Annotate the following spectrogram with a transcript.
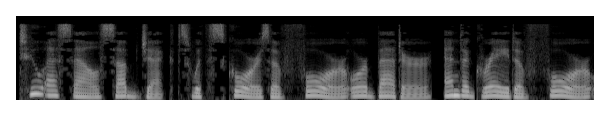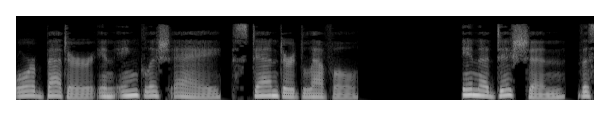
2 SL subjects with scores of 4 or better, and a grade of 4 or better in English A, standard level. In addition, the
